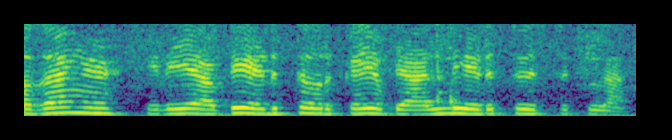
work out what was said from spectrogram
அவ்வளோதாங்க இதையே அப்படியே எடுத்து ஒரு கை அப்படியே அள்ளி எடுத்து வச்சுக்கலாம்.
